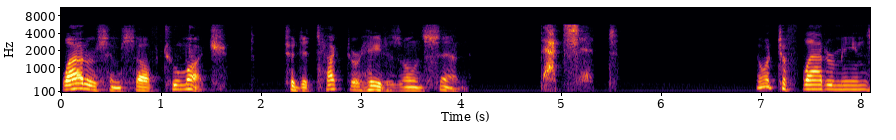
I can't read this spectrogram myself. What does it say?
flatters himself too much to detect or hate his own sin. That's it. You know what to flatter means?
